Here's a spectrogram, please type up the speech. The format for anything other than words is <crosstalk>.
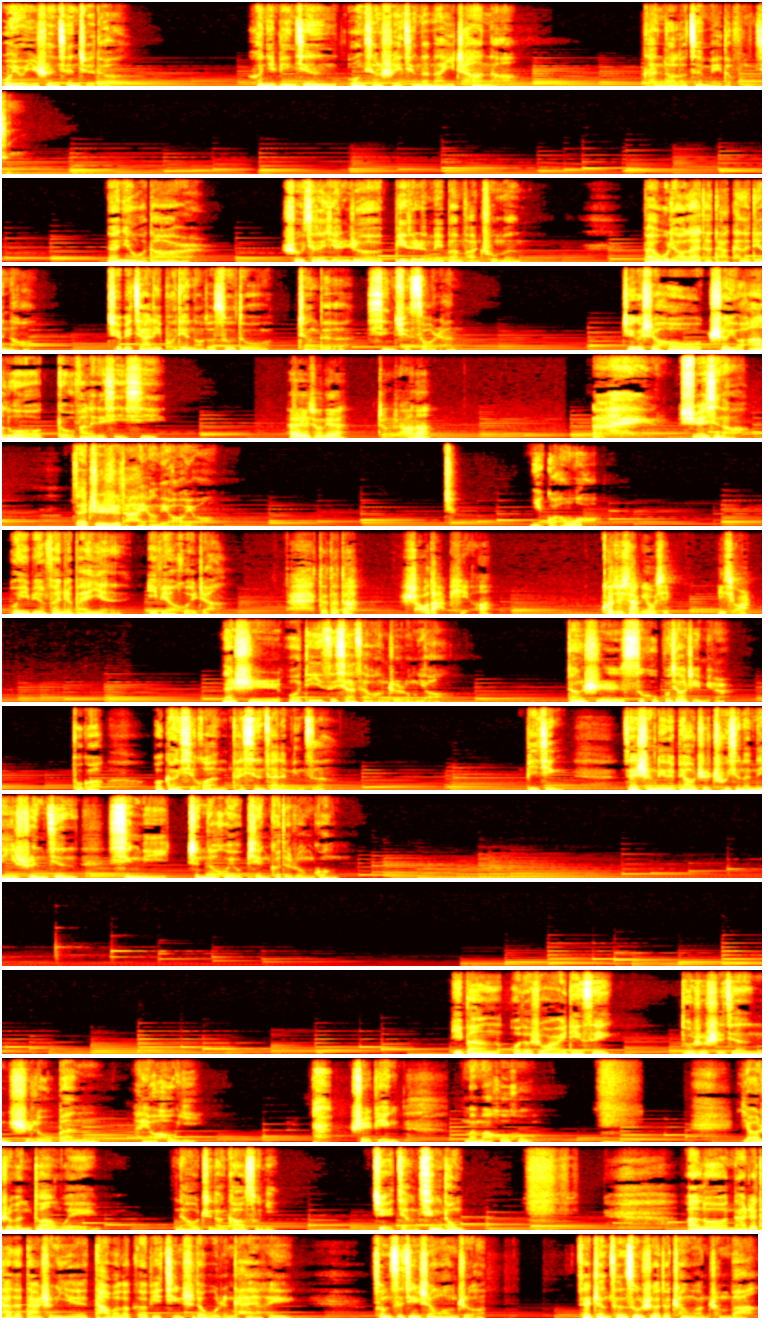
我有一瞬间觉得，和你并肩望向水晶的那一刹那，看到了最美的风景。那年我大二，暑期的炎热逼得人没办法出门，百无聊赖的打开了电脑，却被家里破电脑的速度整得兴趣索然。这个时候，舍友阿洛给我发了个信息：“嘿，兄弟，整啥呢？”“哎，学习呢，在知识的海洋里遨游。”“切，你管我！”我一边翻着白眼，一边回着：“哎，得得得，少打屁啊！快去下个游戏，一起玩。”那是我第一次下载王者荣耀。当时似乎不叫这名儿，不过我更喜欢它现在的名字。毕竟，在胜利的标志出现的那一瞬间，心里真的会有片刻的荣光。一般我都是玩 ADC，多数时间是鲁班，还有后羿。<laughs> 水平马马虎虎。<laughs> 要是问段位，那我只能告诉你，倔强青铜。<laughs> 阿洛拿着他的大圣爷打爆了隔壁寝室的五人开黑，从此晋升王者，在整层宿舍都称王称霸。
